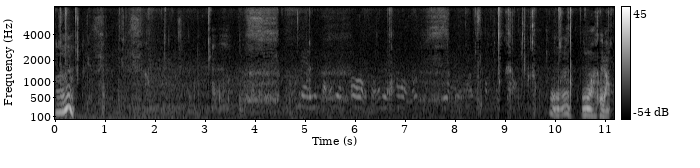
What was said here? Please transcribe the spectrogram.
อืมอืมนัวคือดอง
